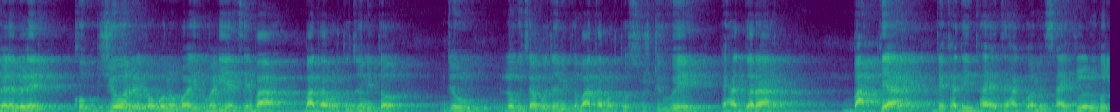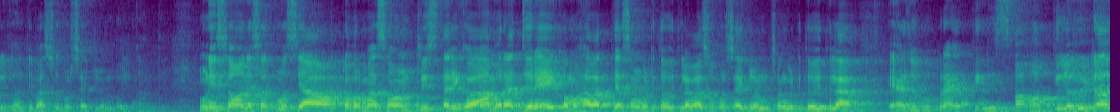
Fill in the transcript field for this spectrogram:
ବେଳେବେଳେ ଖୁବ୍ ଜୋରରେ ପବନ ମାଡ଼ି ଆସେ ବା ବାତାବର୍ତ୍ତ ଜନିତ ଯେଉଁ ଲଘୁଚାପ ଜନିତ ବାତାବର୍ତ୍ତ ସୃଷ୍ଟି ହୁଏ ଏହାଦ୍ୱାରା ବାତ୍ୟା ଦେଖା ଦେଇଥାଏ ଯାହାକୁ ଆମେ ସାଇକ୍ଲୋନ୍ ବୋଲି କହନ୍ତି ବା ସୁପର ସାଇକ୍ଲୋନ୍ ବୋଲି କହନ୍ତି। ଉଣେଇଶହ ଅନେଶତ ମସିହା ଅକ୍ଟୋବର ମାସ ଅଣତିରିଶ ତାରିଖ ଆମ ରାଜ୍ୟରେ ଏକ ମହାବାତ୍ୟା ସଂଗଠିତ ହୋଇଥିଲା ବା ସୁପର ସାଇକ୍ଲୋନ ସଂଗଠିତ ହୋଇଥିଲା। ଏହା ଯୋଗୁଁ ପ୍ରାୟ ତିନିଶହ କିଲୋମିଟର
